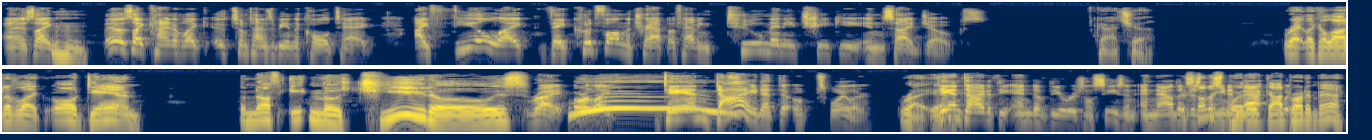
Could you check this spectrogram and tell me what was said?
and it was like Mhm. it was like kind of like uh, sometimes it'd be in the cold tag. I feel like they could fall in the trap of having too many cheeky inside jokes. gotcha right like a lot of like oh dan enough eating those cheetos Right. Or like Dan died at the oh, spoiler. right yeah Dan died at the end of the original season and now they're it's just bringing him back god wi- brought him back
